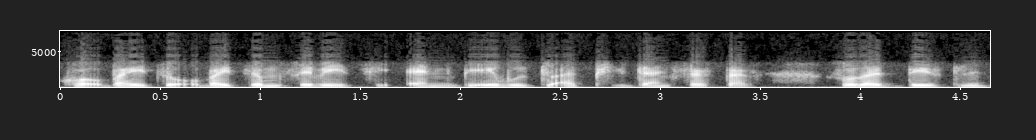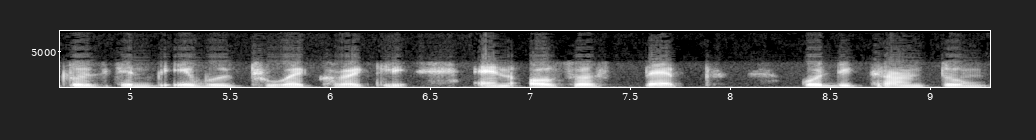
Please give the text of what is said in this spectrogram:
ba etse ba mosebetsi and be able to appease the ancestors so that these little can be able to work correctly. And also step go di groundong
